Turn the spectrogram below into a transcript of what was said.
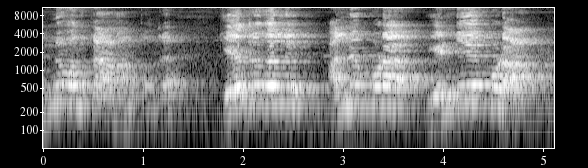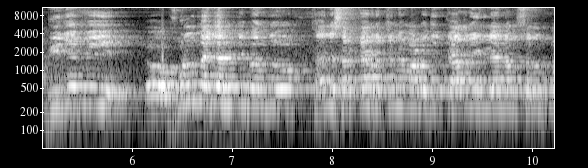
ಇನ್ನೂ ಒಂದು ಕಾರಣ ಅಂತಂದ್ರೆ ಕೇಂದ್ರದಲ್ಲಿ ಅಲ್ಲಿಯೂ ಕೂಡ ಎನ್ ಡಿ ಎ ಕೂಡ B J P full majority ಬಂದು ಅಲ್ಲಿ ಸರ್ಕಾರ ರಚನೆ ಮಾಡೋದಕ್ಕಾದ್ರೆ ಇಲ್ಲೇನೋ ಸ್ವಲ್ಪ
